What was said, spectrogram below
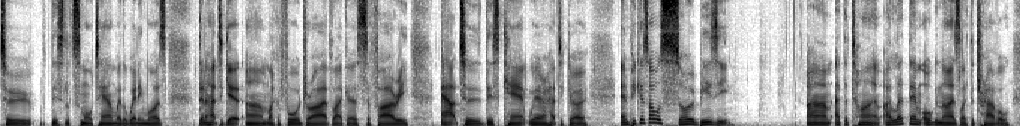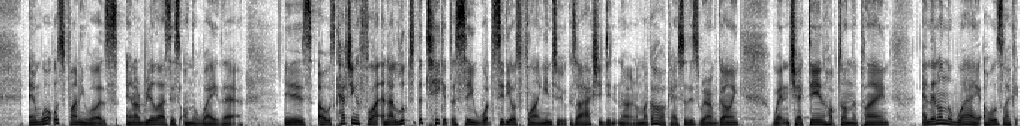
to this small town where the wedding was. Then I had to get um, like a four drive, like a safari, out to this camp where I had to go. And because I was so busy, um, at the time, I let them organize like the travel. And what was funny was, and I realized this on the way there, is oh, I was catching a flight and I looked at the ticket to see what city I was flying into because I actually didn't know. And I'm like, oh, okay, so this is where I'm going. Went and checked in, hopped on the plane. And then on the way, I was like,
